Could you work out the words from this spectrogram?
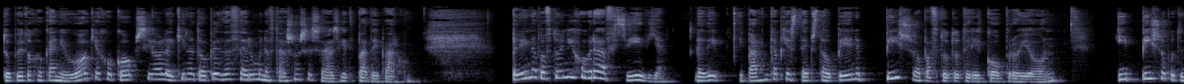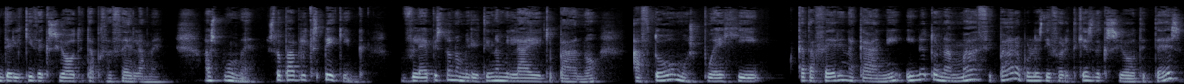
το οποίο το έχω κάνει εγώ και έχω κόψει όλα εκείνα τα οποία δεν θέλουμε να φτάσουν σε εσάς, γιατί πάντα υπάρχουν. Πριν από αυτό είναι η ηχογράφηση η ίδια. Δηλαδή, υπάρχουν κάποια steps τα οποία είναι πίσω από αυτό το τελικό προϊόν ή πίσω από την τελική δεξιότητα που θα θέλαμε. Α πούμε, στο public speaking, βλέπεις τον ομιλητή να μιλάει εκεί πάνω. Αυτό όμως που έχει καταφέρει να κάνει είναι το να μάθει πάρα πολλές διαφορετικές δεξιότητες,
